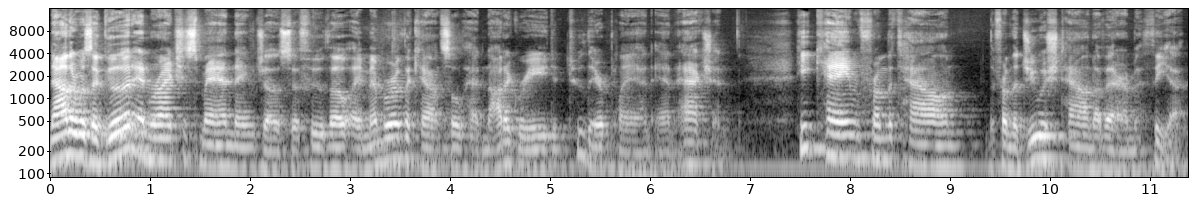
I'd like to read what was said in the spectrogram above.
Now there was a good and righteous man named Joseph, who, though a member of the council, had not agreed to their plan and action. He came from the town, from the Jewish town of Arimathea,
